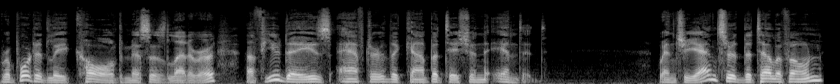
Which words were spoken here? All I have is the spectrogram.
reportedly called Mrs. Lederer a few days after the competition ended. When she answered the telephone,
